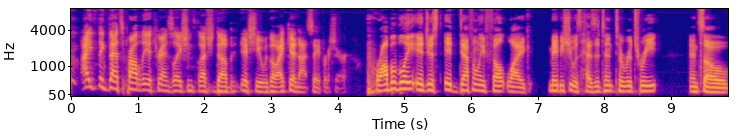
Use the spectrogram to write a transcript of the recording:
I think that's probably a translation slash dub issue, though I cannot say for sure. Probably it just it definitely felt like maybe she was hesitant to retreat and so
